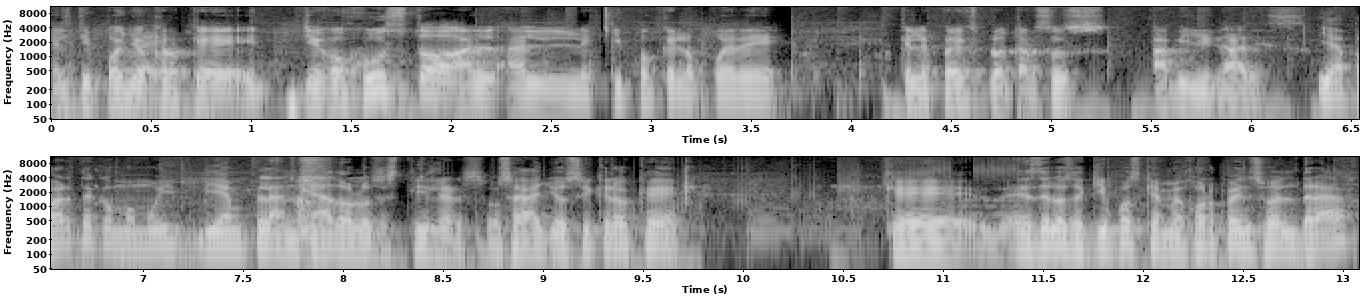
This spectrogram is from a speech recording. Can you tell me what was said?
el tipo yo Sí. creo que llegó justo al, al equipo que lo puede, que le puede explotar sus habilidades. Y aparte, como muy bien planeado los Steelers. O sea, yo sí creo que, que es de los equipos que mejor pensó el draft.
